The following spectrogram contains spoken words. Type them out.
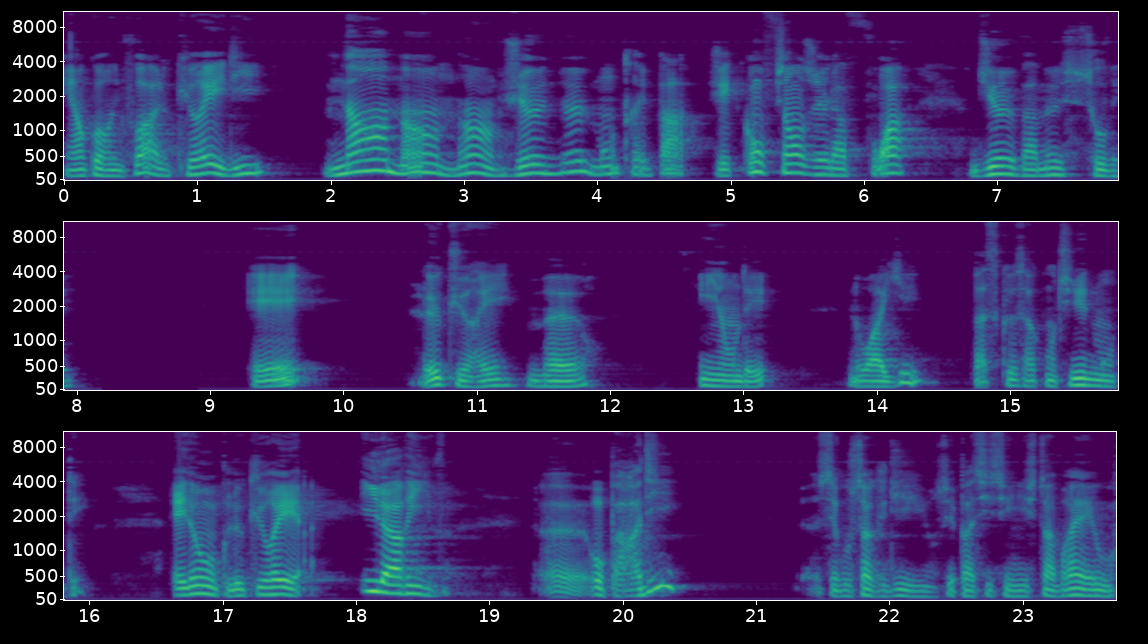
Et encore une fois, le curé dit non, non, non, je ne monterai pas. J'ai confiance, j'ai la foi. Dieu va me sauver. Et le curé meurt, inondé, noyé, parce que ça continue de monter. Et donc le curé, il arrive euh, au paradis. C'est pour ça que je dis, on ne sait pas si c'est une histoire vraie ou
